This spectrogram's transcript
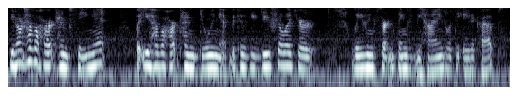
You don't have a hard time seeing it, but you have a hard time doing it because you do feel like you're leaving certain things behind with the Eight of Cups.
